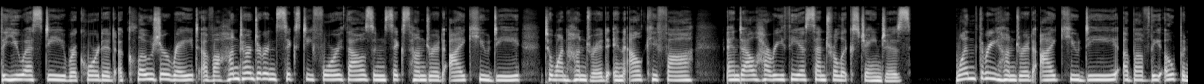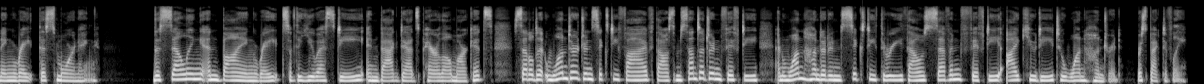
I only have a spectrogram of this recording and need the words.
The USD recorded a closure rate of 164,600 IQD to 100 in Al Kifah and Al Harithia Central Exchanges, 1300 IQD above the opening rate this morning. The selling and buying rates of the USD in Baghdad's parallel markets settled at 165,750 and 163,750 IQD to 100, respectively.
